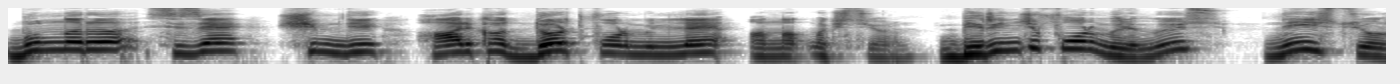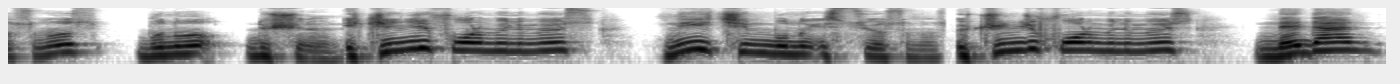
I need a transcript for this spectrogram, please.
Bunları size şimdi harika 4 formülle anlatmak istiyorum. Birinci formülümüz ne istiyorsunuz bunu düşünün. İkinci formülümüz ne için bunu istiyorsunuz? Üçüncü formülümüz neden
